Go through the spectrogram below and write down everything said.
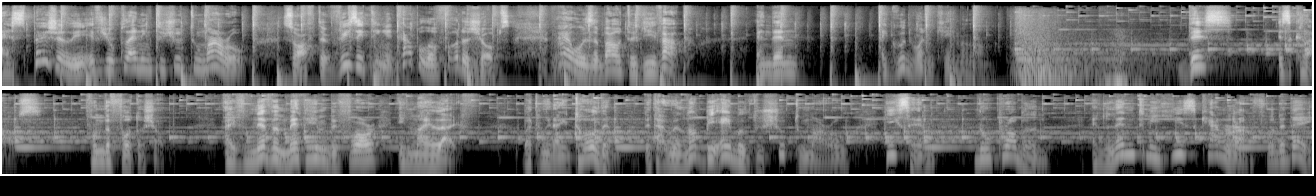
especially if you're planning to shoot tomorrow. So after visiting a couple of photoshops, I was about to give up. And then a good one came along. This is Klaus from the Photoshop. I've never met him before in my life, but when I told him that I will not be able to shoot tomorrow, he said no problem and lent me his camera for the day.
